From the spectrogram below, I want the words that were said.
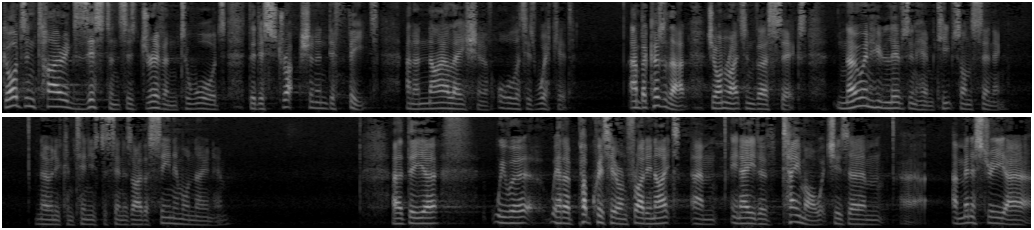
God's entire existence is driven towards the destruction and defeat and annihilation of all that is wicked. And because of that, John writes in verse 6 No one who lives in him keeps on sinning no one who continues to sin has either seen him or known him. Uh, the, uh, we, were, we had a pub quiz here on Friday night um, in aid of Tamar, which is um, uh, a ministry uh,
